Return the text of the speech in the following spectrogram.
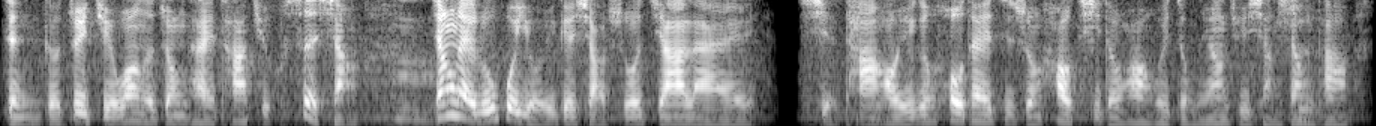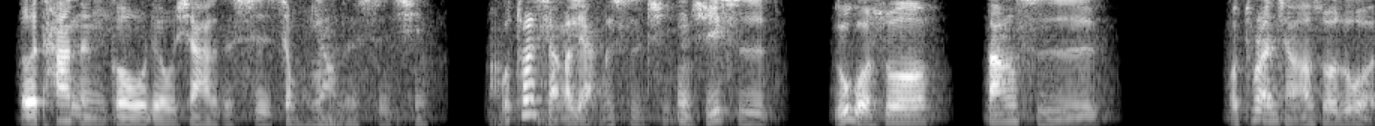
整个最绝望的状态，他去设想，将来如果有一个小说家来写他，哦，一个后代子孙好奇的话，会怎么样去想象他？而他能够留下的是什么样的事情？我突然想了两个事情。其实，如果说当时，我突然想到说，如果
